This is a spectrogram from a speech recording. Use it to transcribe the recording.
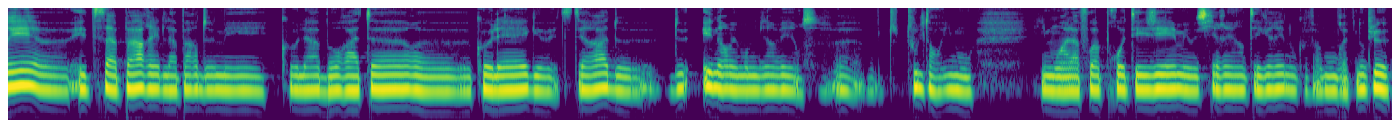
euh, et de sa part et de la part de mes collaborateurs, euh, collègues, etc., de, de, énormément de bienveillance euh, tout le temps. Ils m'ont, ils m'ont à la fois protégé, mais aussi réintégré. Donc, enfin bon, bref. Donc le,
